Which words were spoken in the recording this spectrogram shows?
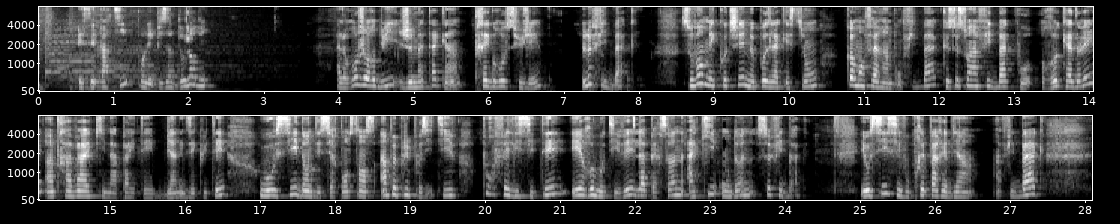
Et c'est parti pour l'épisode d'aujourd'hui. Alors aujourd'hui, je m'attaque à un très gros sujet, le feedback. Souvent mes coachés me posent la question comment faire un bon feedback, que ce soit un feedback pour recadrer un travail qui n'a pas été bien exécuté, ou aussi dans des circonstances un peu plus positives pour féliciter et remotiver la personne à qui on donne ce feedback. Et aussi, si vous préparez bien un feedback,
